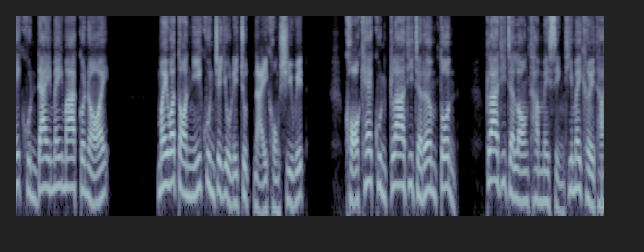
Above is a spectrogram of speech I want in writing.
ให้คุณได้ไม่มากก็น้อย ไม่ว่าตอนนี้คุณจะอยู่ในจุดไหนของชีวิต ขอแค่คุณกล้าที่จะเริ่มต้น กล้าที่จะลองทำในสิ่งที่ไม่เคยท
